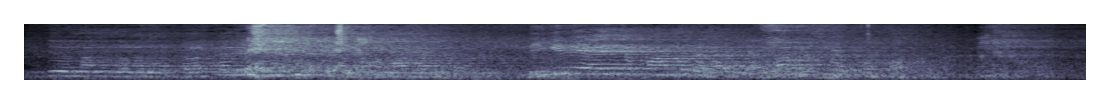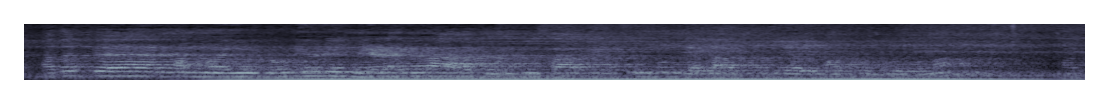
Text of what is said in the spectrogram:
ಇದು ನಮ್ದು ಒಂದು ಕಳ್ಕಳಿ ನಮ್ಮ ಸಮಾಜಕ್ಕೆ ಡಿಗ್ರಿ ಆಯ್ತಪ್ಪ ಅಂದ್ರೆ ಎಲ್ಲ ರೆಸ್ಪೆಕ್ಟ್ ಕೊಡ್ತಾರೆ ಅದಕ್ಕೆ ನಮ್ಮ ಈ ನೋಡಿಯವ್ರು ಏನು ಹೇಳಂಗಿಲ್ಲ ಅದಕ್ಕೆ ನಮಗೂ ಸಾಕು ಮುಂದೆ ಎಲ್ಲ ಮಾಡ್ಕೊಂಡು ಹೋಗೋಣ.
